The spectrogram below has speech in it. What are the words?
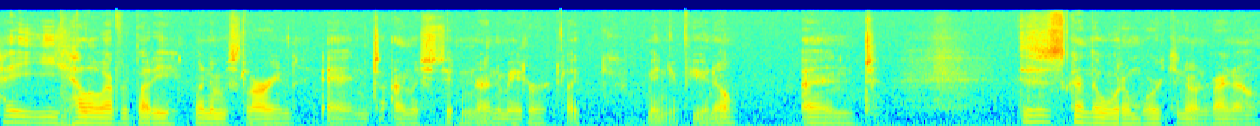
Hey, hello everybody, my name is Loryen and I'm a student animator like many of you know. And this is kind of what I'm working on right now.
